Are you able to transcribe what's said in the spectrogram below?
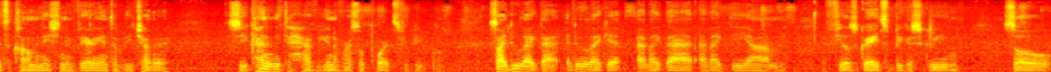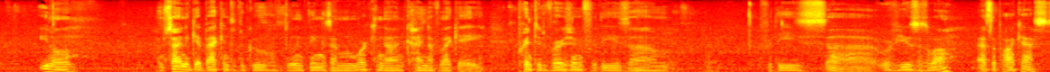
It's a combination and variant of each other. So you kind of need to have universal ports for people. So I do like that. I do like it. I like that. I like the. Um, it feels great. It's a bigger screen. So, you know, I'm trying to get back into the groove of doing things. I'm working on kind of like a printed version for these um, for these uh, reviews as well as a podcast,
